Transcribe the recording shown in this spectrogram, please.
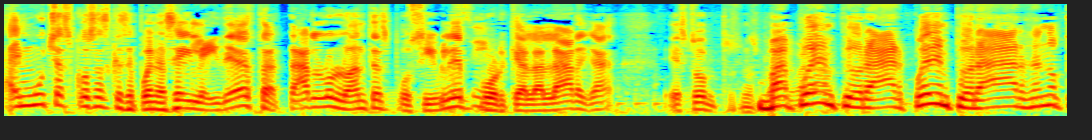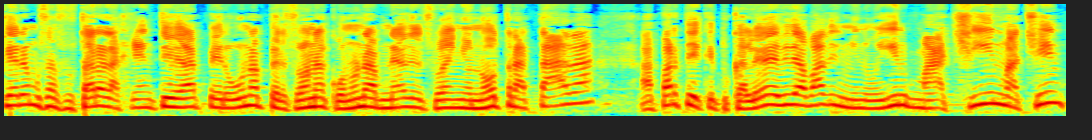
hay muchas cosas que se pueden hacer y la idea es tratarlo lo antes posible, porque a la larga, esto pues, nos Va, puede empeorar, puede empeorar. O sea, no queremos asustar a la gente, ¿verdad? Pero una persona con una apnea del sueño no tratada, aparte de que tu calidad de vida va a disminuir machín, machín,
